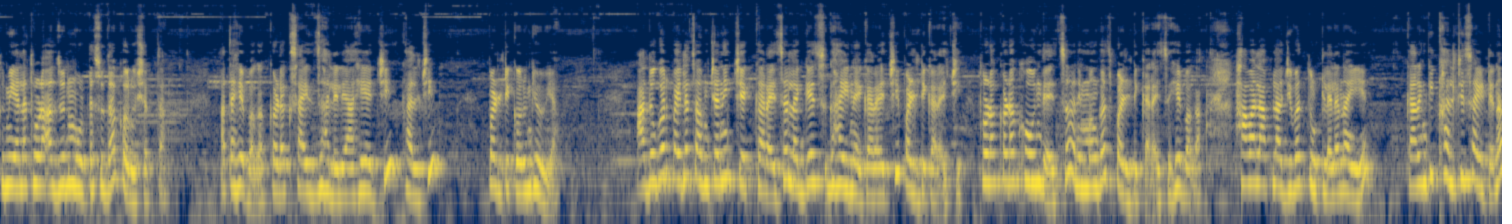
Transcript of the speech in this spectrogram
तुम्ही याला थोडं अजून मोठंसुद्धा करू शकता. आता हे बघा कडक साईज झालेली आहे याची. खालची पलटी करून घेऊया. अगोदर पहिलं चमच्याने चेक करायचं. लगेच घाई नाही करायची पलटी करायची. थोडं कडक होऊन द्यायचं आणि मगच पलटी करायचं. हे बघा हा वाला आपला अजिबात तुटलेला नाही आहे कारण की खालची साईट आहे ना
